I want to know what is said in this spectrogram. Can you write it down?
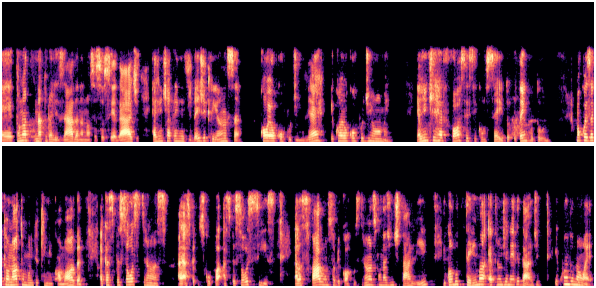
é, tão naturalizada na nossa sociedade que a gente aprende desde criança qual é o corpo de mulher e qual é o corpo de homem. E a gente reforça esse conceito o tempo todo. Uma coisa que eu noto muito que me incomoda é que as pessoas trans, as, desculpa, as pessoas cis, elas falam sobre corpos trans quando a gente está ali e quando o tema é transgeneridade. E quando não é?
